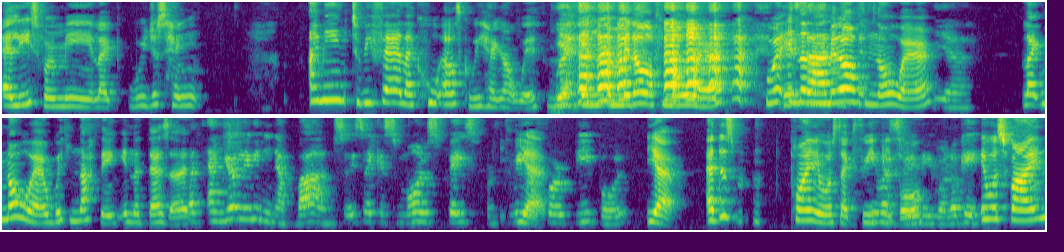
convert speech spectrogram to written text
at least for me like we just hang i mean to be fair like who else could we hang out with we're in the middle of nowhere we're in the middle of nowhere Yeah. like nowhere with nothing in the desert But, and you're living in a van, so it's like a small space for three Yeah. or four people. yeah at this point it was like three it was people three people. Okay. it was fine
